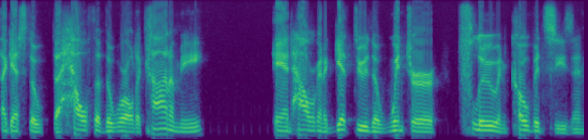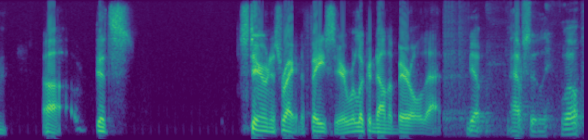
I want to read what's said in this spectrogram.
I guess, the, the health of the world economy and how we're going to get through the winter flu and COVID season uh, that's staring us right in the face here. We're looking down the barrel of that. Yep, absolutely. Well,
